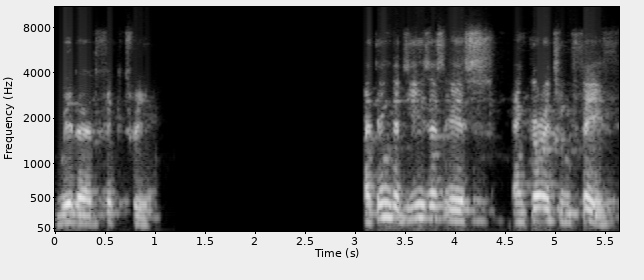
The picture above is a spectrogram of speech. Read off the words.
withered fig tree? I think that Jesus is encouraging faith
